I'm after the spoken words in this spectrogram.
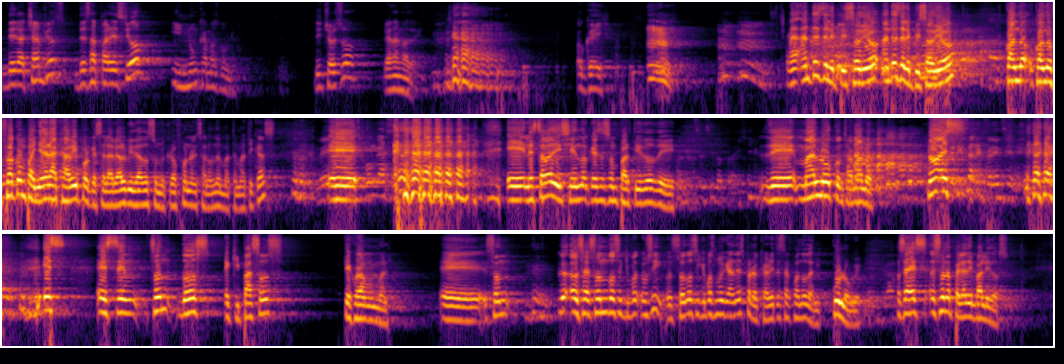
de la Champions, desapareció y nunca más volvió. Dicho eso, gana el Madrid. Ok. Ah, Antes del episodio, antes del episodio, cuando, cuando fue a acompañar a Javi porque se le había olvidado su micrófono en el salón de matemáticas, eh, eh, le estaba diciendo que ese es un partido de, de malo contra malo. No, es, es, es, em, son dos equipazos que juegan muy mal. Eh, son, o sea, son dos equipos, sí, son dos equipos muy grandes, pero que ahorita están jugando del culo, güey. O sea, es, es una pelea de inválidos.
